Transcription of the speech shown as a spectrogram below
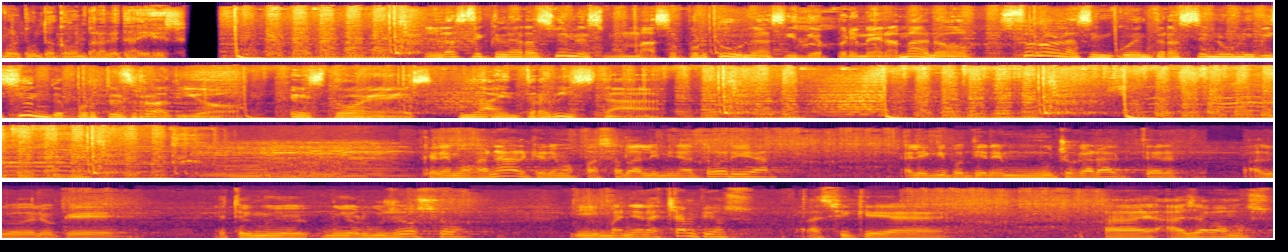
boostmobile.com detalles. Las declaraciones más oportunas y de primera mano solo las encuentras en Univisión Deportes Radio. Esto es La Entrevista. Queremos ganar, queremos pasar la eliminatoria. El equipo tiene mucho carácter, algo de lo que estoy muy, orgulloso. Y mañana es Champions, así que eh, allá vamos.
